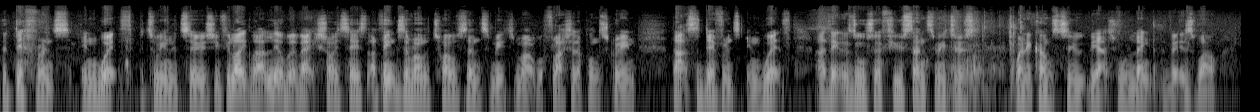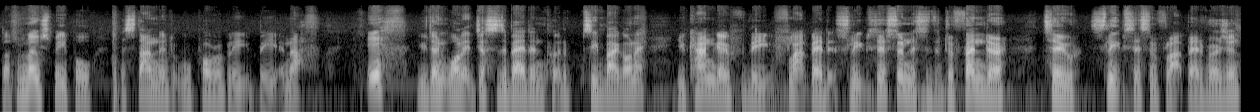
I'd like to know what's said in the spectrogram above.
the difference in width between the two. So if you like that little bit of extra, I'd say, I think it's around the 12 centimeter mark. We'll flash it up on screen. That's the difference in width. I think there's also a few centimeters when it comes to the actual length of it as well. But for most people, the standard will probably be enough. If you don't want it just as a bed and put a sleeping bag on it, you can go for the flatbed sleep system. This is the Defender 2 sleep system flatbed version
